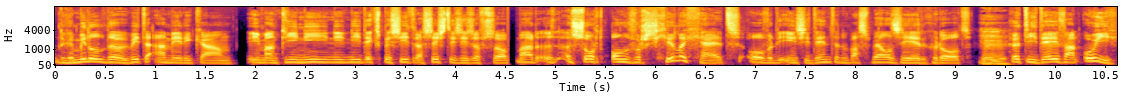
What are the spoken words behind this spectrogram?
de gemiddelde witte Amerikaan, iemand die niet, niet, niet expliciet racistisch is of zo, maar een, soort onverschilligheid over die incidenten was wel zeer groot. Mm. Het idee van oei,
